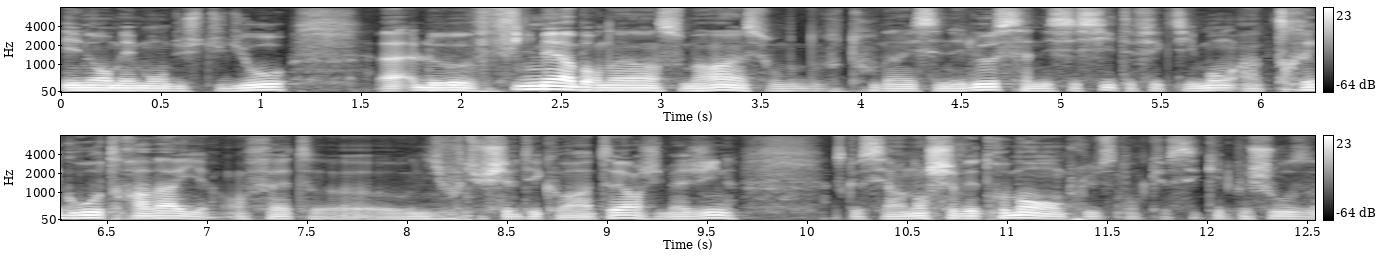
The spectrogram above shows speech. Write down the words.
énormément du studio. le filmer à bord d'un sous-marin, surtout d'un SNLE, ça nécessite effectivement un très gros travail en fait au niveau du chef décorateur, j'imagine, parce que c'est un enchevêtrement en plus, donc c'est quelque chose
